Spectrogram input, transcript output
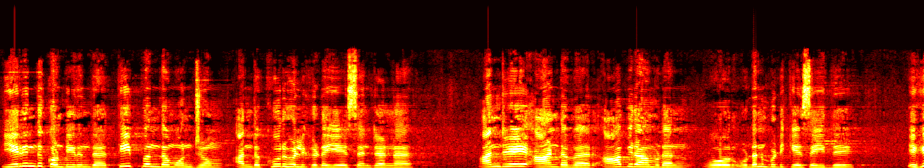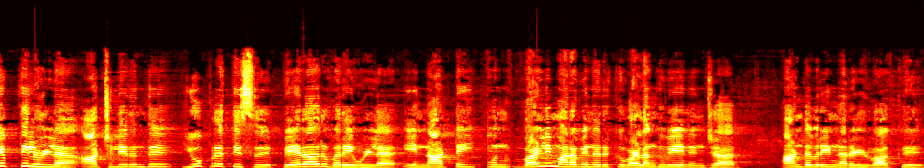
எரிந்து கொண்டிருந்த தீப்பந்தம் ஒன்றும் அந்த கூறுகளுக்கிடையே சென்றன. அன்றே ஆண்டவர் ஆபிராமுடன் ஓர் உடன்படிக்கை செய்து எகிப்தில் உள்ள ஆற்றிலிருந்து யூப்ரத்திசு பேராறு வரை உள்ள என் நாட்டை உன் வழி மரபினருக்கு வழங்குவேன் என்றார். ஆண்டவரின் அருள்வாக்கு.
